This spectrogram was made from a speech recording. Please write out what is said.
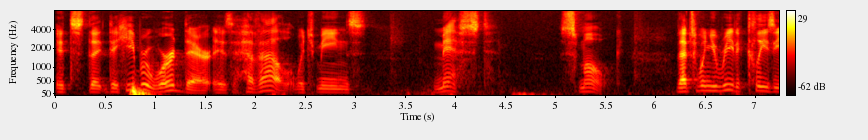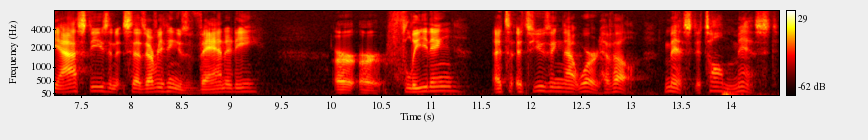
it's the, the Hebrew word there is hevel, which means mist, smoke. That's when you read Ecclesiastes and it says everything is vanity or, or fleeting. It's, it's using that word, hevel, mist. It's all mist.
